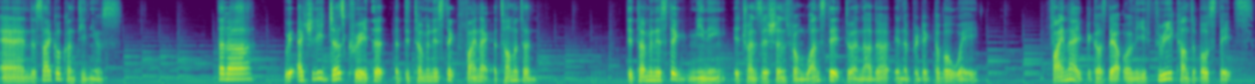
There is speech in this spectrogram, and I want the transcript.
and the cycle continues. Ta-da! We actually just created a deterministic finite automaton. Deterministic meaning it transitions from one state to another in a predictable way. Finite because there are only three countable states.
